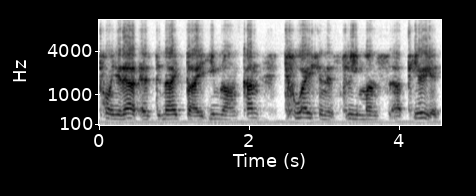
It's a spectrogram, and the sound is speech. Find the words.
pointed out, as denied by Imran Khan twice in a three months uh, period.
